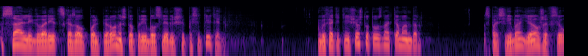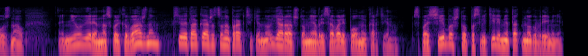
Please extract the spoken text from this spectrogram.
«Салли говорит, — сказал Поль Перроне, — что прибыл следующий посетитель. Вы хотите еще что-то узнать, командор?» «Спасибо, я уже все узнал. Не уверен, насколько важным все это окажется на практике, но я рад, что мне обрисовали полную картину. Спасибо, что посвятили мне так много времени».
